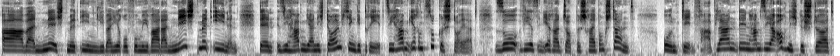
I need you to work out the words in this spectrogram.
Aber nicht mit Ihnen, lieber Hirofumi Wada, nicht mit Ihnen. Denn Sie haben ja nicht Däumchen gedreht, Sie haben Ihren Zug gesteuert, so wie es in Ihrer Jobbeschreibung stand. Und den Fahrplan, den haben Sie ja auch nicht gestört.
